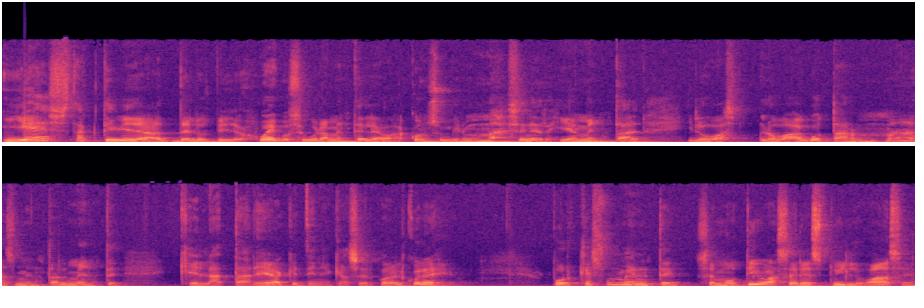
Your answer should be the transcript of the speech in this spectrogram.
Y esta actividad de los videojuegos seguramente le va a consumir más energía mental y lo va, lo va a agotar más mentalmente que la tarea que tiene que hacer para el colegio. ¿Por qué su mente se motiva a hacer esto y lo hace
